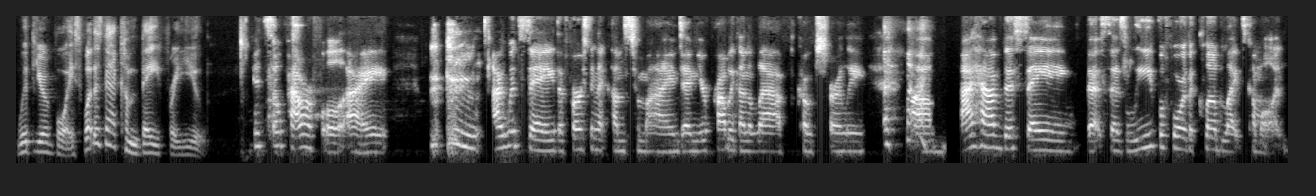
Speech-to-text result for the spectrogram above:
with your voice. What does that convey for you? It's so powerful. I I would say the first thing that comes to mind, and you're probably going to laugh, Coach Shirley. Um, I have this saying that says, leave before the club lights come on.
